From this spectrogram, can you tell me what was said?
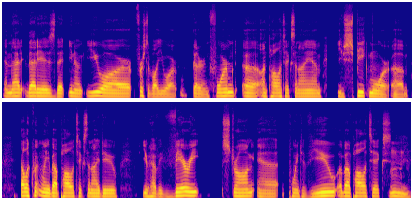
and that that is that you know you are first of all you are better informed uh, on politics than I am. You speak more um, eloquently about politics than I do. You have a very strong uh, point of view about politics. Mm.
